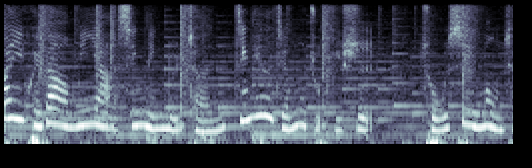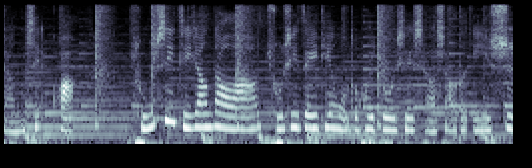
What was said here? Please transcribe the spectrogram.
欢迎回到米娅心灵旅程。今天的节目主题是除夕梦想显化。除夕即将到啦，除夕这一天我都会做一些小小的仪式，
